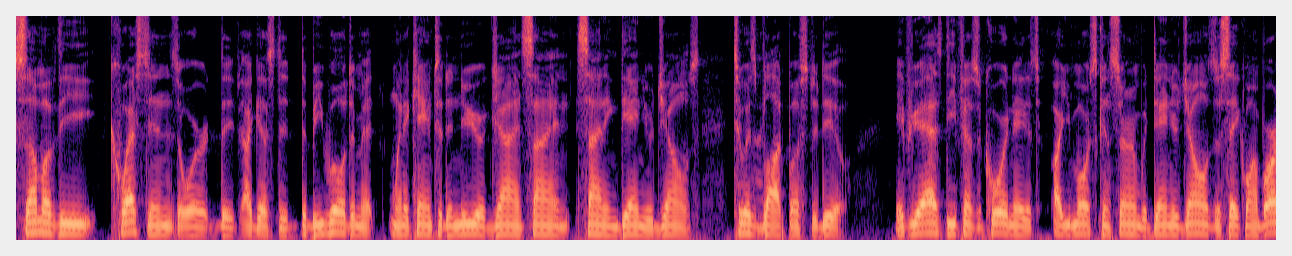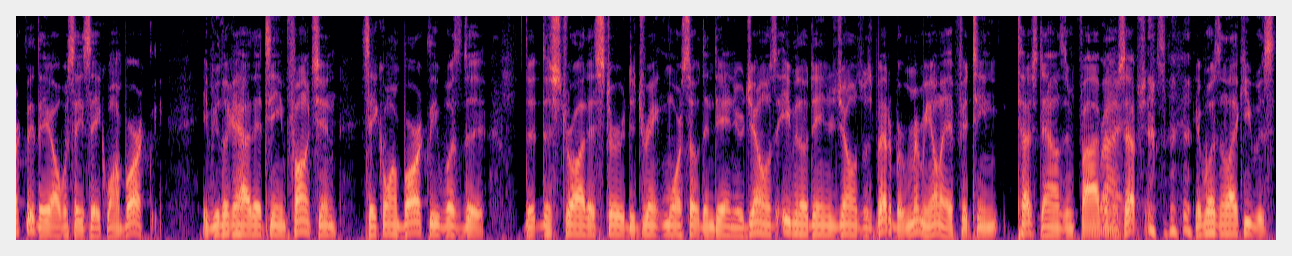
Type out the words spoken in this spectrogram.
Some of the questions, or the, I guess the, the bewilderment when it came to the New York Giants sign, signing Daniel Jones to his blockbuster deal if you ask defensive coordinators, are you most concerned with Daniel Jones or Saquon Barkley? They always say Saquon Barkley. if you look at how that team functioned, Saquon Barkley was the, the, the straw that stirred the drink more so than Daniel Jones, even though Daniel Jones was better. But remember, he only had 15 touchdowns and five Right. interceptions. it wasn't like he was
